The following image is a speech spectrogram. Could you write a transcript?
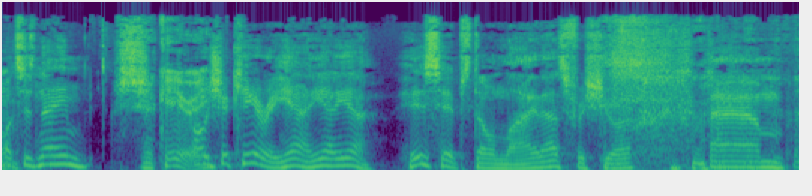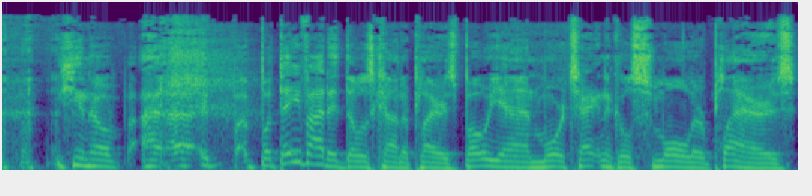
What's his name? Shaqiri. Oh, Shaqiri. Yeah, yeah, yeah. His hips don't lie, that's for sure. um, you know, I, I, but they've added those kind of players. Bojan, more technical, smaller players.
